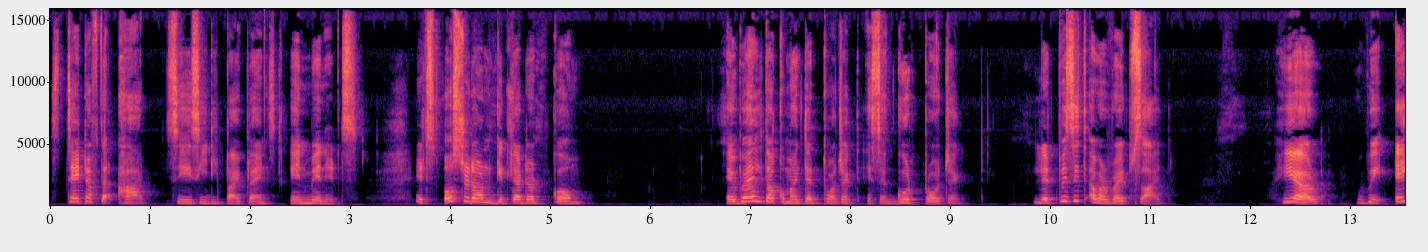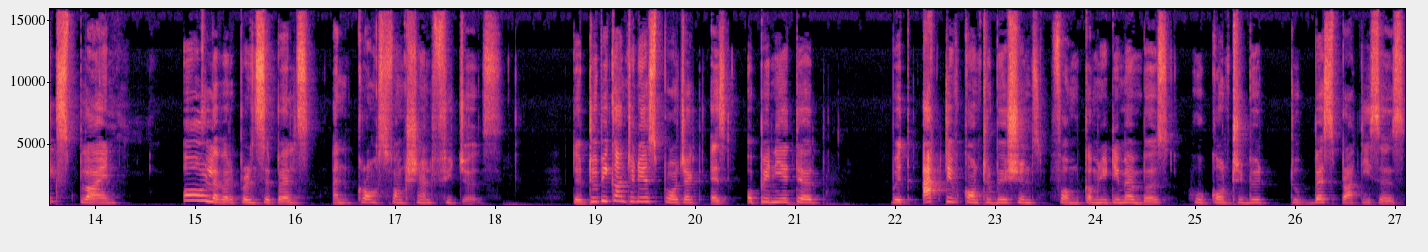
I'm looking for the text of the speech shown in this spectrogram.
state of the art CI CD pipelines in minutes. It's hosted on gitlab.com. A well documented project is a good project. Let's visit our website. Here we explain all our principles and cross functional features. The To Be Continuous project is opinionated with active contributions from community members who contribute to best practices,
